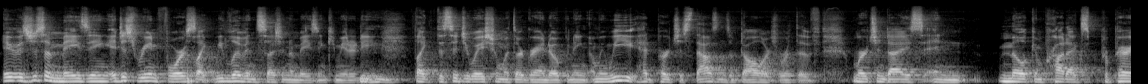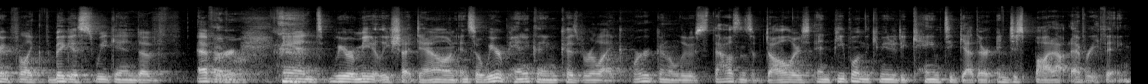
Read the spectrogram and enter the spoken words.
it was just amazing. It just reinforced like we live in such an amazing community. Mm-hmm. Like the situation with our grand opening. I mean, we had purchased thousands of dollars worth of merchandise and milk and products preparing for like the biggest weekend of ever. and we were immediately shut down. And so we were panicking because we were like, we're going to lose thousands of dollars. And people in the community came together and just bought out everything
